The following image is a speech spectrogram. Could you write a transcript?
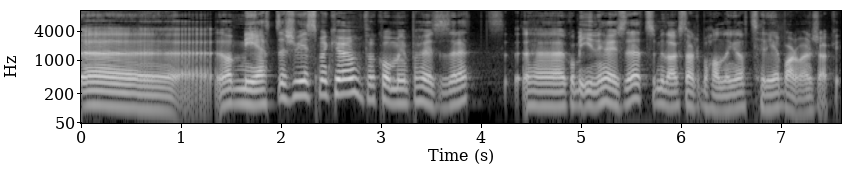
Eh, det var metersvis med kø for å komme inn på Høyesterett. eh, komme inn i Høyesterett, som i dag starter behandlingen av tre barnevernssaker.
